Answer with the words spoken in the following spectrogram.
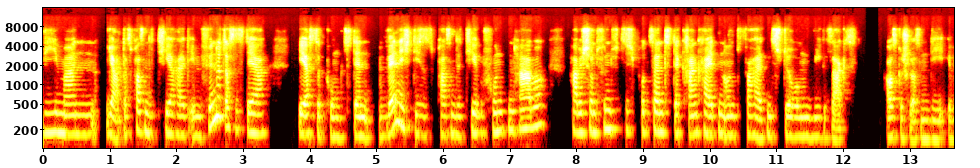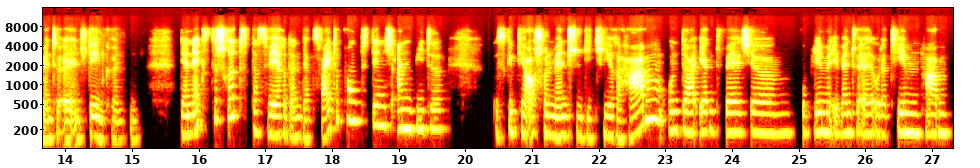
wie man ja das passende Tier halt eben findet. Das ist der erste Punkt. Denn wenn ich dieses passende Tier gefunden habe, habe ich schon 50 Prozent der Krankheiten und Verhaltensstörungen, wie gesagt, ausgeschlossen, die eventuell entstehen könnten. Der nächste Schritt, das wäre dann der zweite Punkt, den ich anbiete. Es gibt ja auch schon Menschen, die Tiere haben und da irgendwelche Probleme eventuell oder Themen haben.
